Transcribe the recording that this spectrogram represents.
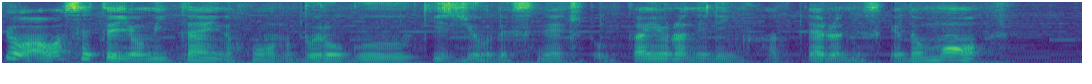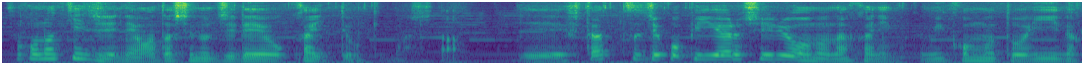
今日合わせて読みたいの方のブログ記事をですね、ちょっと概要欄にリンク貼ってあるんですけども、そこの記事にね、私の事例を書いておきました。で、二つ自己 PR 資料の中に組み込むといいな、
